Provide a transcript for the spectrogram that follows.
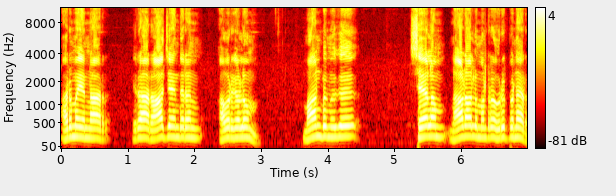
அருமையன்னார் இரா. ராஜேந்திரன் அவர்களும் மாண்புமிகு சேலம் நாடாளுமன்ற உறுப்பினர்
